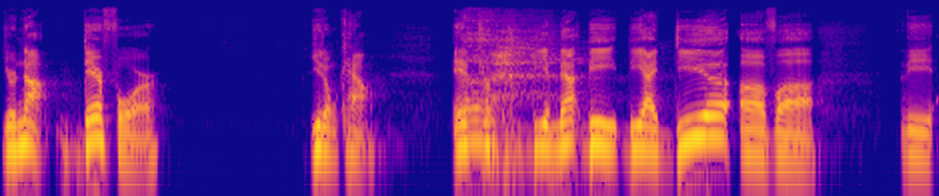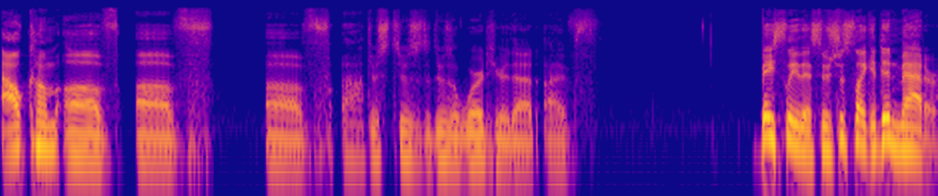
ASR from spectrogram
You're not. Therefore you don't count. It com- the amount the the idea of uh the outcome of of of uh, there's there's there's a word here that I've basically this. It was just like it didn't matter.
